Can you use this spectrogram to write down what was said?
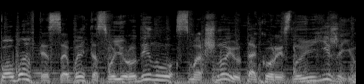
Побавте себе та свою родину смачною та корисною їжею.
